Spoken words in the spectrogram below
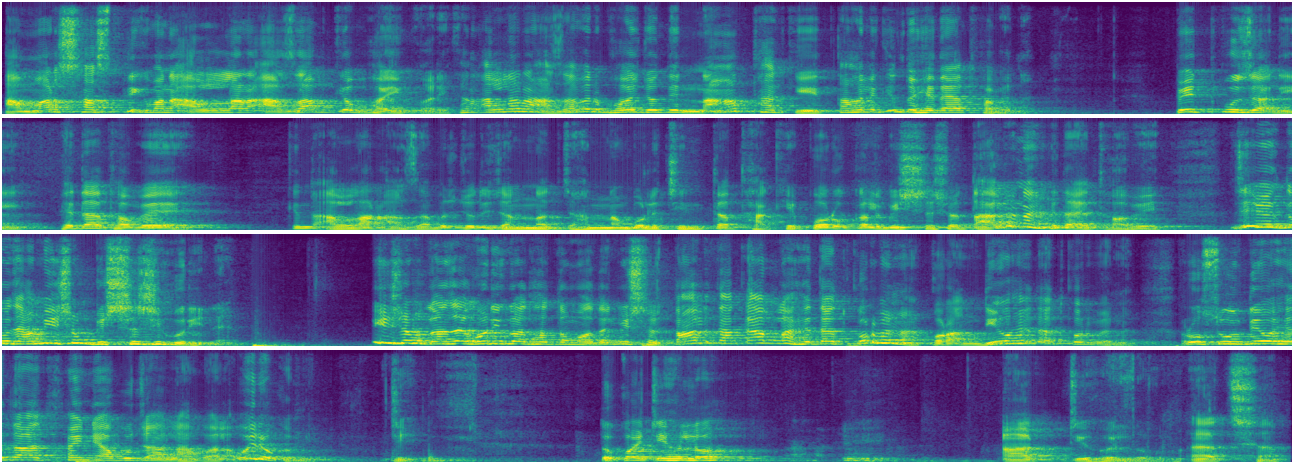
আমার শাস্তি মানে আল্লাহর আজাবকে ভয় করে। কারণ আল্লাহর আজাবের ভয় যদি না থাকে, তাহলে কিন্তু হেদায়ত হবে না। পেট পূজারি, হেদায়ত হবে? কিন্তু আল্লাহর আজাবের যদি জান্নাত জাহান্নাম বলে চিন্তা থাকে, পরকাল বিশ্বাস হয়, তাহলে না হেদায়ত হবে। যে ব্যক্তি আমি এসব বিশ্বাসই করি না। এইসব গাঁজাঘড়ি কথা তোমাদের বিশ্বাস। তাহলে তাকে আল্লাহ হেদায়ত করবে না? কোরআন দিয়েও হেদায়ত করবে না। রসুল দিয়েও হেদায়ত হয়নি, আবু জাহাল, আবু ওই রকমই জি। তো কয়টি হলো? আটটি হলো। আচ্ছা।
